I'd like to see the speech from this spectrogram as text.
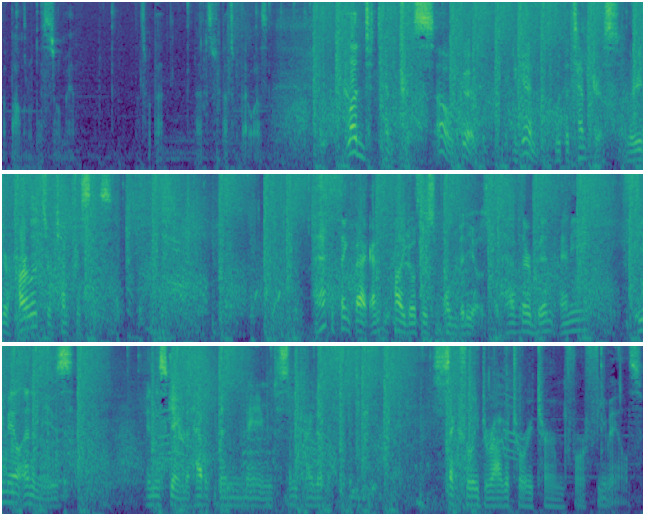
Abominable snowman. That's what that. That's that's what that was. Blood temptress. Oh, good. Again with the temptress. They're either harlots or temptresses. I have to think back. I have to probably go through some old videos. But have there been any female enemies in this game that haven't been named some kind of sexually derogatory term for females?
